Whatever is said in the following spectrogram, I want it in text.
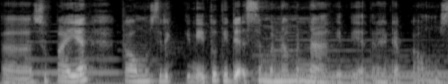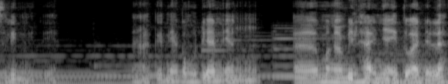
uh, supaya kaum musyrikin itu tidak semena-mena gitu ya terhadap kaum muslim gitu ya. Nah akhirnya kemudian yang uh, mengambil haknya itu adalah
